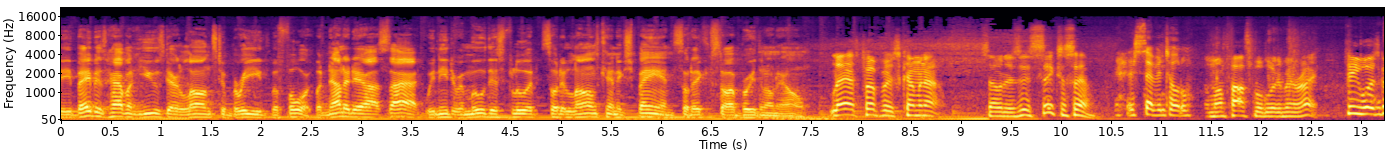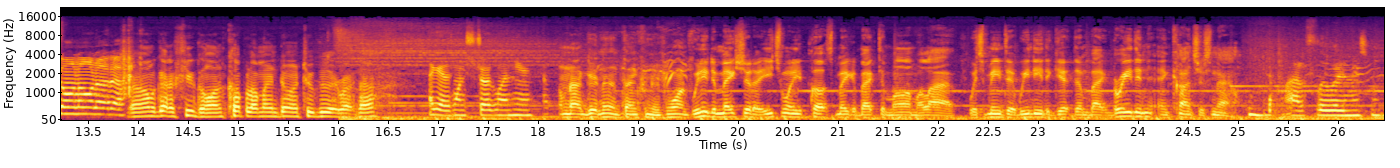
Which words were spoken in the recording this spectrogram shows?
The babies haven't used their lungs to breathe before, but now that they're outside, we need to remove this fluid so the lungs can expand so they can start breathing on their own. Last puppy is coming out. So is this six or seven? There's seven total. My possible would have been right. See what's going on out there? Um, we got a few going. A couple of them ain't doing too good right now. I got one struggling here. I'm not getting anything from this one. We need to make sure that each one of these pups make it back to mom alive, which means that we need to get them back breathing and conscious now. A lot of fluid in this one.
